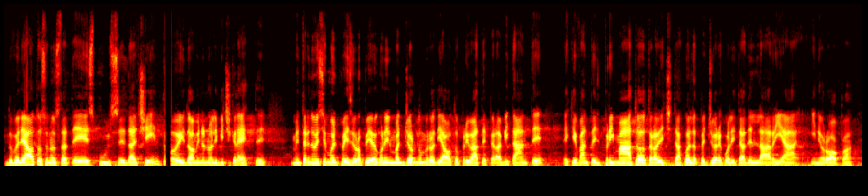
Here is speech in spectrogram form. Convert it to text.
dove le auto sono state espulse dal centro e dominano le biciclette, mentre noi siamo il paese europeo con il maggior numero di auto private per abitante e che vanta il primato tra le città con la peggiore qualità dell'aria in Europa.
